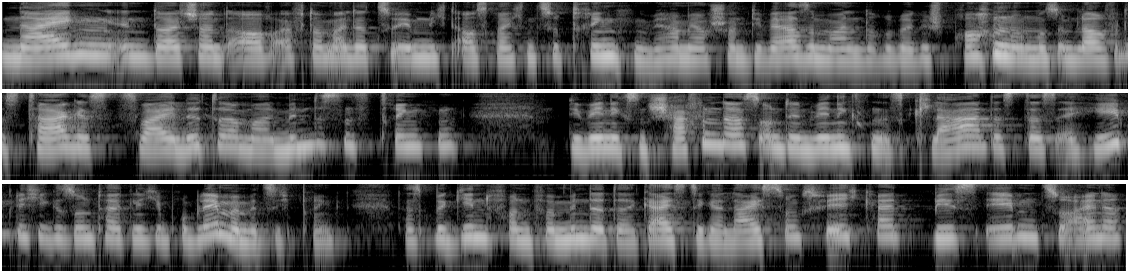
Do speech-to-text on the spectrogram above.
neigen in Deutschland auch öfter mal dazu, eben nicht ausreichend zu trinken. Wir haben ja auch schon diverse Mal darüber gesprochen. Man muss im Laufe des Tages zwei Liter mal mindestens trinken. Die wenigsten schaffen das und den wenigsten ist klar, dass das erhebliche gesundheitliche Probleme mit sich bringt. Das beginnt von verminderter geistiger Leistungsfähigkeit bis eben zu einer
